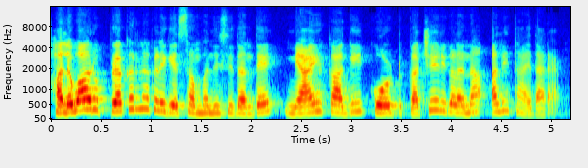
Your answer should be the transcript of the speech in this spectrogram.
ಹಲವಾರು ಪ್ರಕರಣಗಳಿಗೆ ಸಂಬಂಧಿಸಿದಂತೆ ನ್ಯಾಯಕ್ಕಾಗಿ ಕೋರ್ಟ್ ಕಚೇರಿಗಳನ್ನ ಅಲಿತಾ ಇದ್ದಾರೆ.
